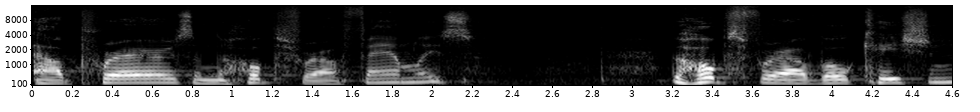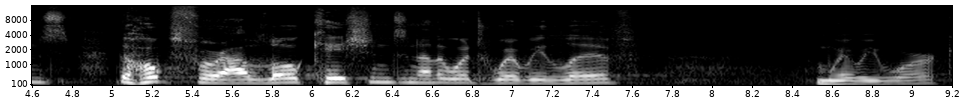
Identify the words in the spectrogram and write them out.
our prayers and the hopes for our families, the hopes for our vocations, the hopes for our locations, in other words, where we live and where we work,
